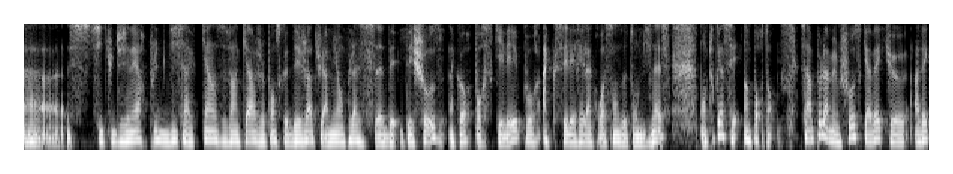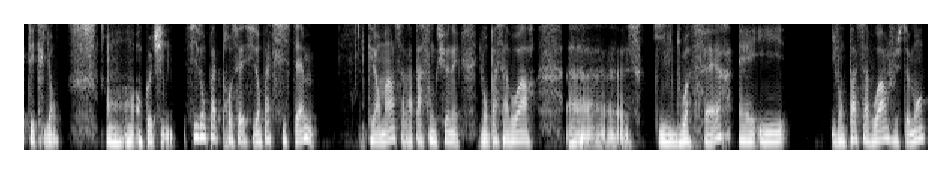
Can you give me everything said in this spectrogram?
euh, si tu génères plus de 10 à 15, 20 cas, je pense que déjà tu as mis en place des, choses, d'accord, pour scaler, pour accélérer la croissance de ton business. En tout cas, c'est important. C'est un peu la même chose qu'avec euh, avec tes clients en, coaching. S'ils n'ont pas de process, s'ils n'ont pas de système, clé en main, ça va pas fonctionner. Ils vont pas savoir euh, ce qu'ils doivent faire et ils ils vont pas savoir justement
